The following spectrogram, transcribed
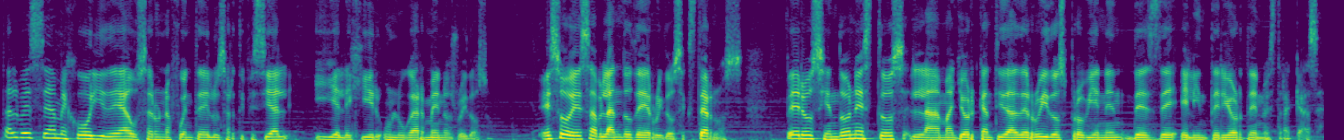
tal vez sea mejor idea usar una fuente de luz artificial y elegir un lugar menos ruidoso. Eso es hablando de ruidos externos, pero siendo honestos, la mayor cantidad de ruidos provienen desde el interior de nuestra casa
